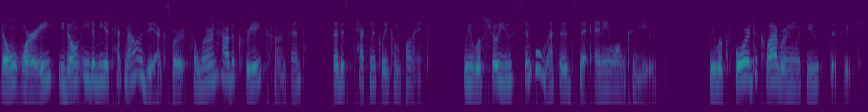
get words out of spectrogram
Don't worry, you don't need to be a technology expert to learn how to create content that is technically compliant. We will show you simple methods that anyone could use. We look forward to collaborating with you this week.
